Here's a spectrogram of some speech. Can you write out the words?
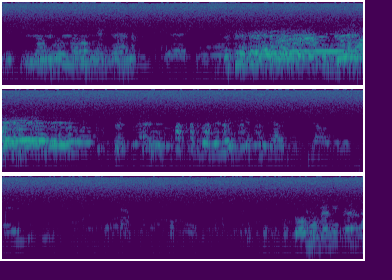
снимай как Верни как ги пригрва. Как ти отива? То момент трябва да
